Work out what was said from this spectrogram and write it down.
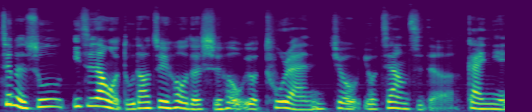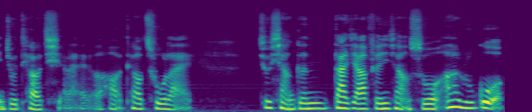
这本书一直让我读到最后的时候，我又突然就有这样子的概念就跳起来了哈，跳出来就想跟大家分享说啊，如果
